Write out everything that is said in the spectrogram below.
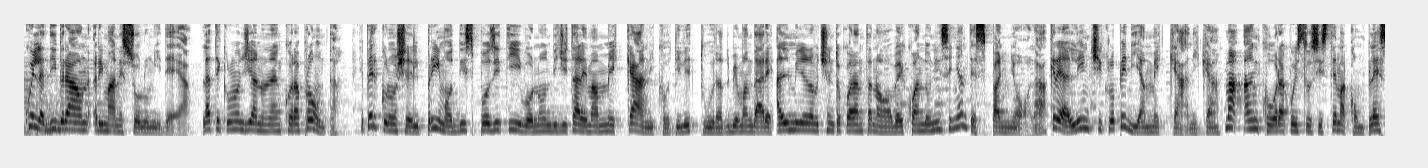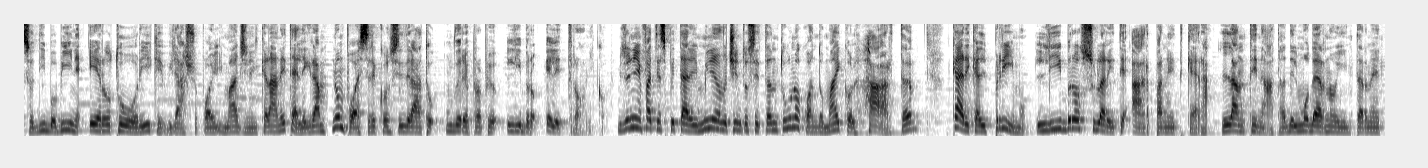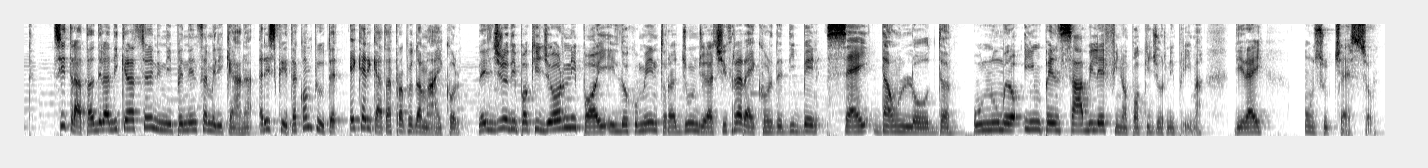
Quella di Brown rimane solo un'idea. La tecnologia non è ancora pronta, e per conoscere il primo dispositivo non digitale ma meccanico di lettura dobbiamo andare al 1949 quando un'insegnante spagnola crea l'enciclopedia meccanica. Ma ancora questo sistema complesso di bobine e rotori, che vi lascio poi l'immagine nel canale Telegram, non può essere considerato un vero e proprio libro elettronico. Bisogna infatti aspettare il 1971 quando Michael Hart carica il primo libro sulla rete ARPANET che era l'antenata del moderno internet. Si tratta della dichiarazione di indipendenza americana, riscritta a computer e caricata proprio da Michael. Nel giro di pochi giorni poi il documento raggiunge la cifra record di ben 6 download, un numero impensabile fino a pochi giorni prima. Direi un successo.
